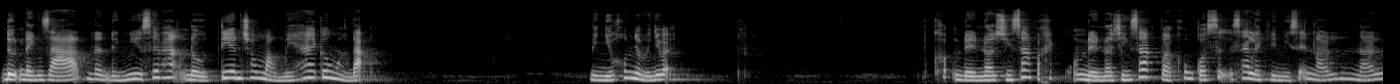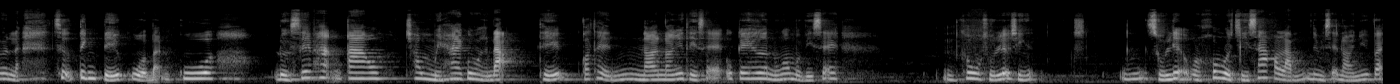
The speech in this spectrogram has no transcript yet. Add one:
được đánh giá là đứng như xếp hạng đầu tiên trong bảng 12 công hoàng đạo. Mình nhớ không nhầm là như vậy. Không, để nói chính xác và khách để nói chính xác và không có sự sai lệch thì mình sẽ nói nói luôn là sự tinh tế của bạn cua được xếp hạng cao trong 12 cung hoàng đạo. Thế có thể nói nói như thế sẽ ok hơn đúng không? Bởi vì sẽ không có số liệu chính số liệu còn không được chính xác lắm nên mình sẽ nói như vậy.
